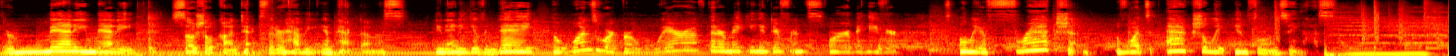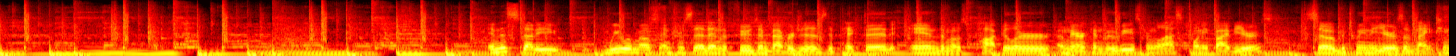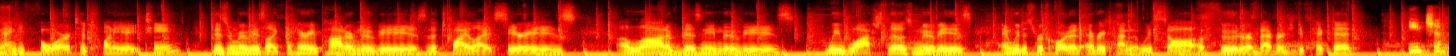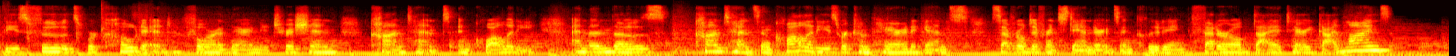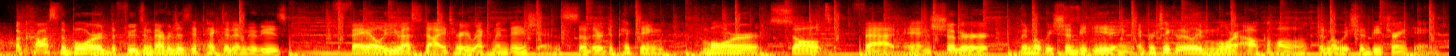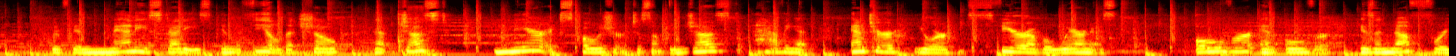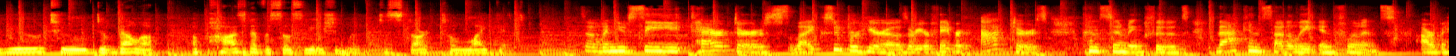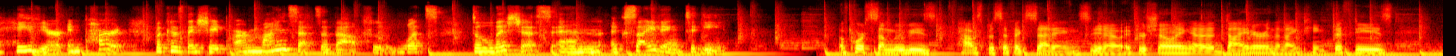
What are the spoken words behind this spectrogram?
There are many, many social contexts that are having impact on us in any given day. The ones we're aware of that are making a difference for our behavior, it's only a fraction of what's actually influencing us. In this study, we were most interested in the foods and beverages depicted in the most popular American movies from the last 25 years. So between the years of 1994 to 2018, these are movies like the Harry Potter movies, the Twilight series, a lot of Disney movies. We watched those movies and we just recorded every time that we saw a food or a beverage depicted. Each of these foods were coded for their nutrition, content, and quality. And then those contents and qualities were compared against several different standards, including federal dietary guidelines. Across the board, the foods and beverages depicted in movies fail US dietary recommendations. So they're depicting more salt, fat, and sugar than what we should be eating, and particularly more alcohol than what we should be drinking. There have been many studies in the field that show that just mere exposure to something, just having it enter your sphere of awareness over and over is enough for you to develop a positive association with it, to start to like it. So, when you see characters like superheroes or your favorite actors consuming foods, that can subtly influence our behavior in part because they shape our mindsets about food, what's delicious and exciting to eat. Of course, some movies have specific settings. You know, if you're showing a diner in the 1950s,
